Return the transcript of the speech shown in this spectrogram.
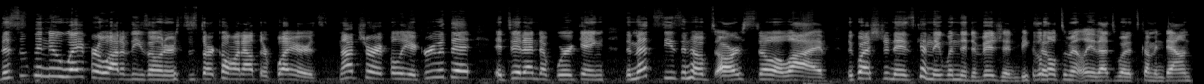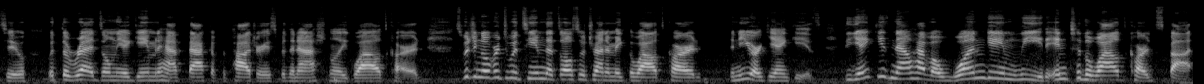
This is the new way for a lot of these owners to start calling out their players. Not sure I fully agree with it. It did end up working. The Mets' season hopes are still alive. The question is, can they win the division? Because ultimately, that's what it's coming down to. With the Reds only a game and a half back of the Padres for the National League wild card. Switching over to a team that's also trying to make the wild card the New York Yankees. The Yankees now have a one game lead into the wild card spot.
